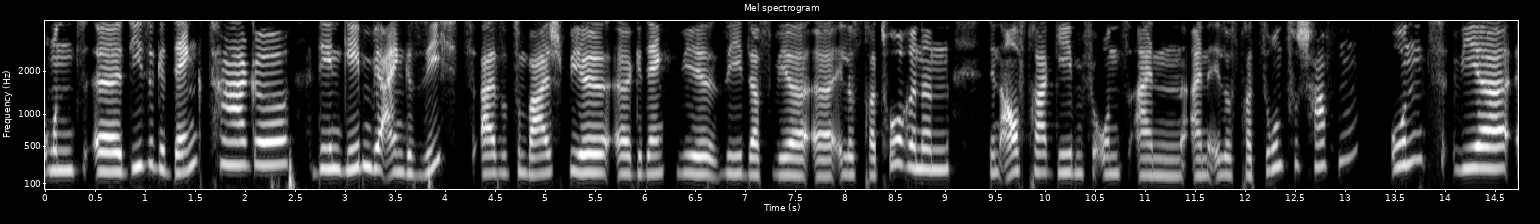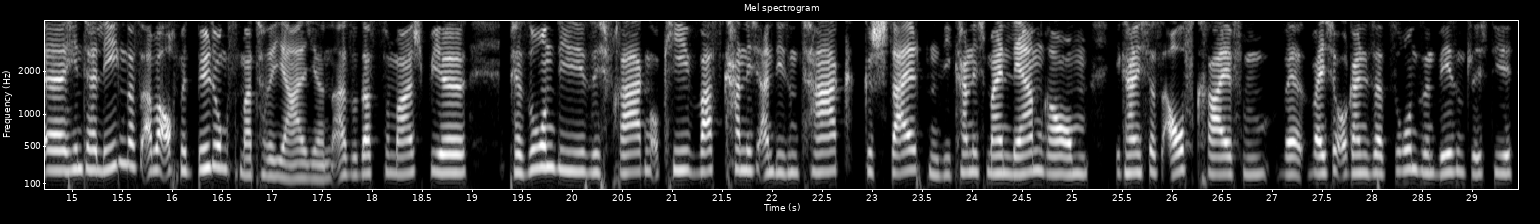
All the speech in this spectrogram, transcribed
Und äh, diese Gedenktage, denen geben wir ein Gesicht. Also zum Beispiel äh, gedenken wir sie, dass wir äh, Illustratorinnen den Auftrag geben, für uns ein, eine Illustration zu schaffen. Und wir äh, hinterlegen das aber auch mit Bildungsmaterialien. Also dass zum Beispiel Personen, die sich fragen, okay, was kann ich an diesem Tag gestalten? Wie kann ich meinen Lernraum, wie kann ich das aufgreifen? Welche Organisationen sind wesentlich, die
